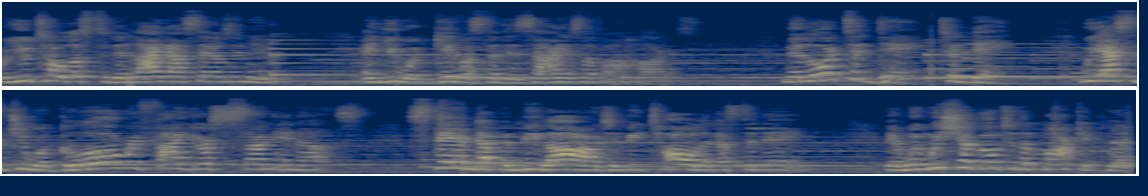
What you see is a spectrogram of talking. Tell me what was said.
Where you told us to delight ourselves in you. And you would give us the desires of our hearts. Now, Lord, today, today, we ask that you will glorify your son in us. Stand up and be large and be tall in us today. That when we shall go to the marketplace,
